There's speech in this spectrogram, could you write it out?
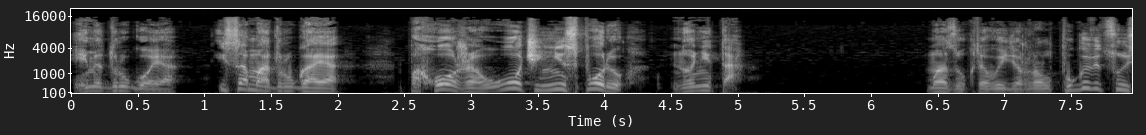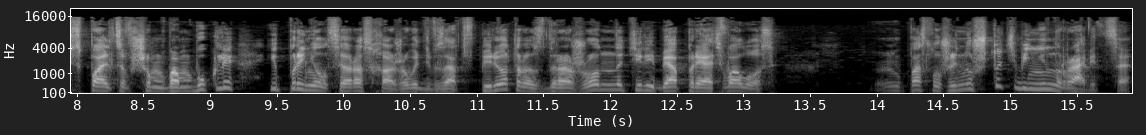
Имя другое. И сама другая. Похоже, очень не спорю, но не та. Мазукта выдернул пуговицу из пальцев шамбамбукли и принялся расхаживать взад-вперед, раздраженно теребя прядь волос. «Послушай, ну что тебе не нравится?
